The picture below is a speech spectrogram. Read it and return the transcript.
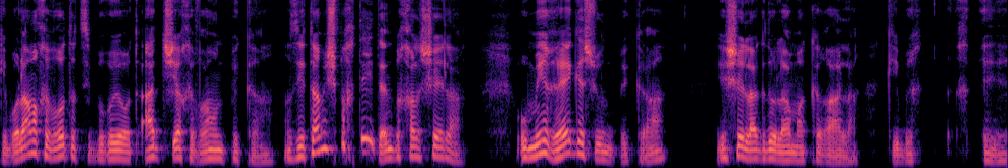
כי בעולם החברות הציבוריות, עד שהחברה הונפקה, אז היא הייתה משפחתית, אין בכלל שאלה. ומרגע שהונפקה, יש שאלה גדולה מה קרה לה. כי ב... אה,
